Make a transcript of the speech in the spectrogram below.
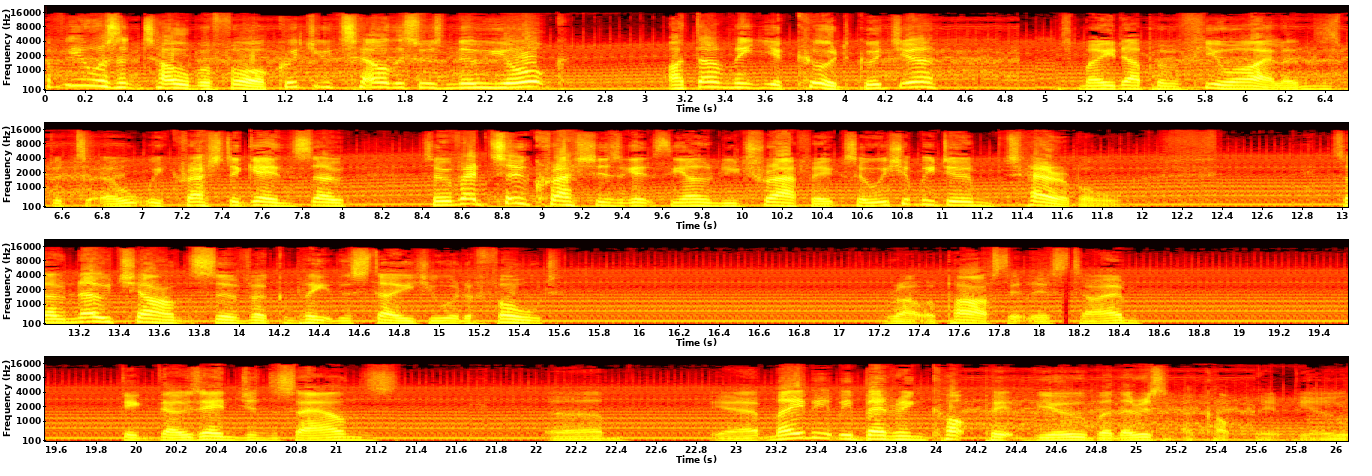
If you wasn't told before, could you tell this was New York? I don't think you could, could you? It's made up of a few islands, but uh, we crashed again, so so we've had two crashes against the only traffic, so we should be doing terrible. So no chance of uh, completing the stage, you would have thought. Right, we're past it this time. Dig those engine sounds. Um, yeah, maybe it'd be better in cockpit view, but there isn't a cockpit view.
